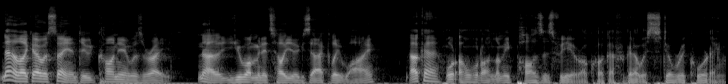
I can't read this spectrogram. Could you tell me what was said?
No, like I was saying, dude, Kanye was right. No, you want me to tell you exactly why? Okay, hold on, hold on. Let me pause this video real quick. I forgot I was still recording.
